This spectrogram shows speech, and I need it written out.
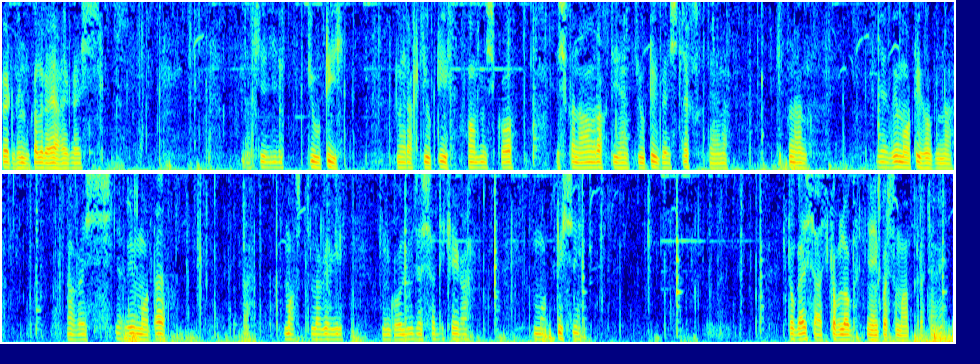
पेट भी निकल गया है गैस देखिए ये क्यूटी मेरा क्यूटी हम इसको इसका नाम रख दिए हैं क्यूटी गैस देख सकते हैं ना, कितना ये भी मोटी होगी ना। गैस ये भी मोटा मस्त लगेगी, गोलू जैसा दिखेगा, मोटी सी। तो गैस आज का ब्लॉग यहीं पर समाप्त करते हैं।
